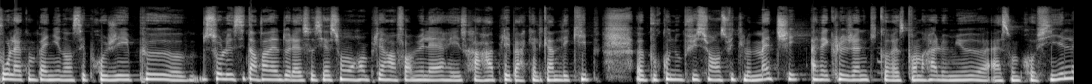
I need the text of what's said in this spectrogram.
pour l'accompagner dans ses projets peut, sur le site internet de l'association, remplir un formulaire et il sera rappelé par quelqu'un de l'équipe pour que nous puissions ensuite le matcher avec le jeune qui correspondra le mieux à son profil.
